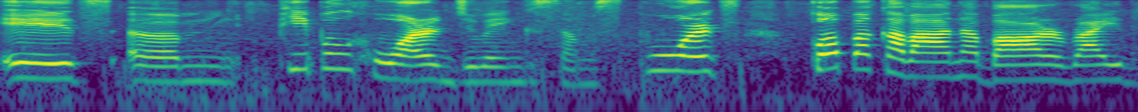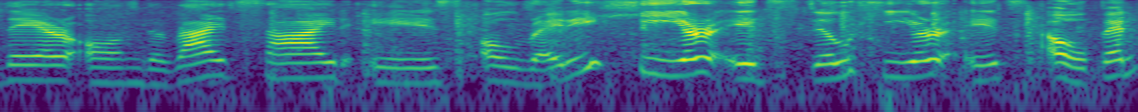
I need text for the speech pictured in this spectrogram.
it's um, people who are doing some sports. Copacabana bar right there on the right side is already here. It's still here. It's open.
